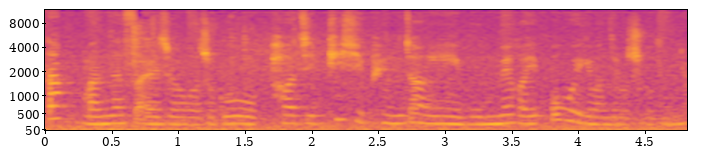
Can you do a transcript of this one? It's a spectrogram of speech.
딱 맞는 사이즈여가지고 바지 핏이 굉장히 몸매가 예뻐 보이게 만들어주거든요.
